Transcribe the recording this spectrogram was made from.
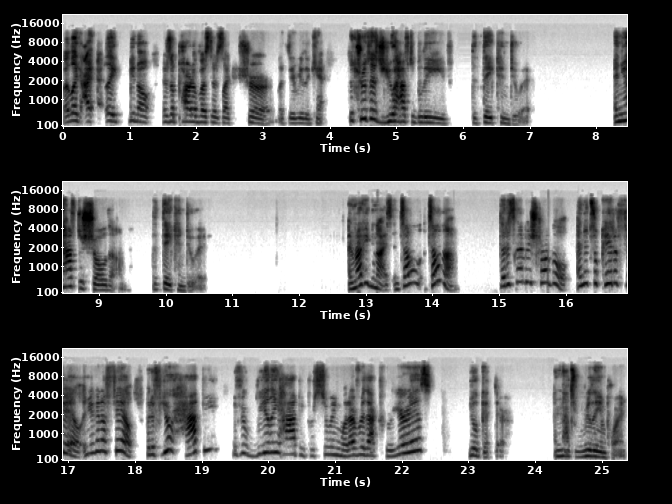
But like, I like, you know, there's a part of us that's like, sure, like they really can't. The truth is, you have to believe that they can do it, and you have to show them that they can do it, and recognize and tell tell them that it's gonna be a struggle, and it's okay to fail, and you're gonna fail. But if you're happy if you're really happy pursuing whatever that career is, you'll get there. And that's really important.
